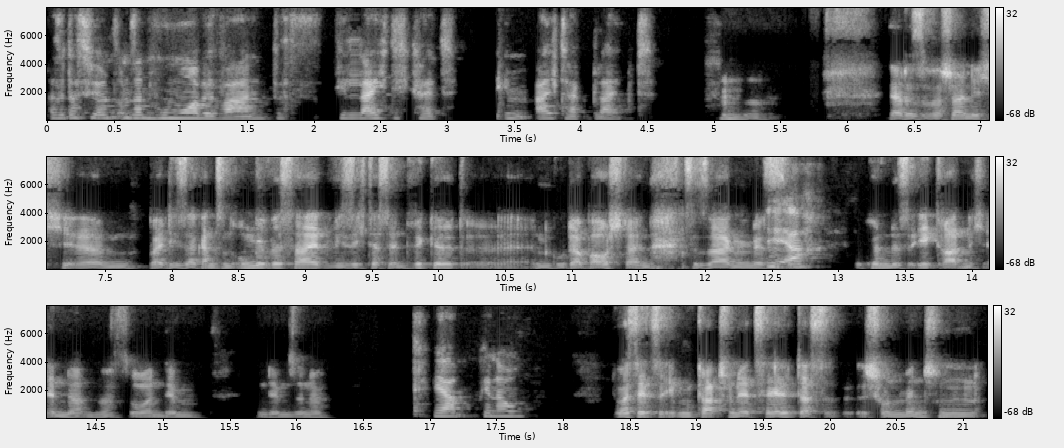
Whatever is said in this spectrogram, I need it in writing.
also dass wir uns unseren Humor bewahren, dass die Leichtigkeit im Alltag bleibt. Mhm. Ja, das ist wahrscheinlich ähm, bei dieser ganzen Ungewissheit, wie sich das entwickelt, äh, ein guter Baustein, zu sagen, dass ja. wir können das eh gerade nicht ändern, ne? so in dem, in dem Sinne. Ja, genau. Du hast jetzt eben gerade schon erzählt, dass schon Menschen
